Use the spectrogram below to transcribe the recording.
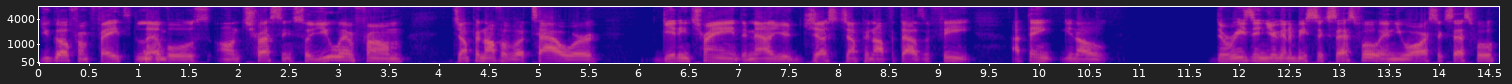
You go from faith mm-hmm. levels on trusting. So you went from jumping off of a tower, getting trained, and now you're just jumping off a thousand feet. I think, you know, the reason you're going to be successful and you are successful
